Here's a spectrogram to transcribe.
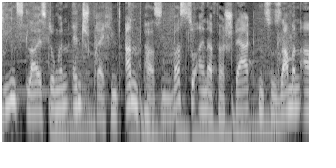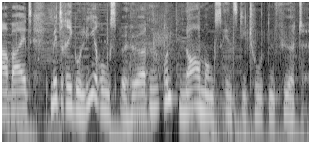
Dienstleistungen entsprechend anpassen, was zu einer verstärkten Zusammenarbeit mit Regulierungsbehörden und Normungsinstituten führte.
